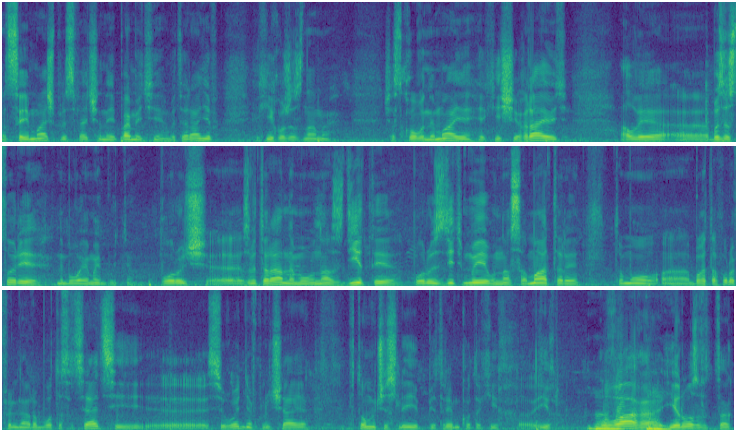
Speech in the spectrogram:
е, цей матч присвячений пам'яті ветеранів, яких уже з нами частково немає, які ще грають. Але е, без історії не буває майбутнього. Поруч е, з ветеранами у нас діти, поруч з дітьми у нас аматори. Тому багатопрофільна робота асоціації сьогодні включає в тому числі підтримку таких ігр. Увага і розвиток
